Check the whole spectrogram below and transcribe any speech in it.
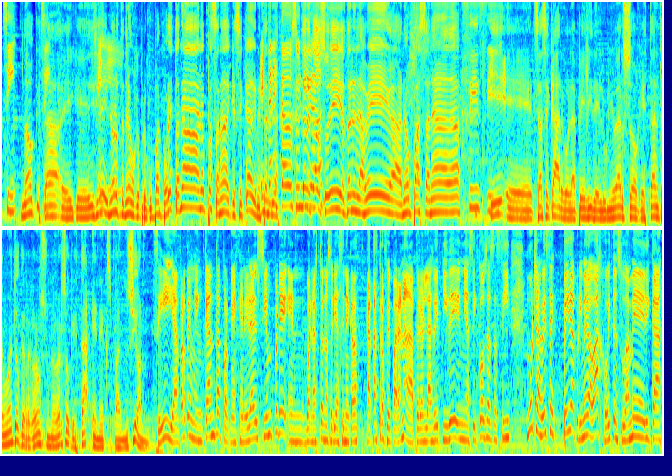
Sí. ¿No? Que Sí. está, eh, que dice, "Ey, El- no nos tendremos que preocupar por esto. No, no pasa nada, que se caguen. Están en la- Estados Están en Unidos. Estados Unidos, están en Las Vegas, no pasa nada. Sí, sí. Y eh, se hace cargo la peli del universo que está en este momento, que recordemos un universo que está en expansión. Sí, y aparte me encanta porque en general siempre en, bueno, esto no sería cine catástrofe para nada, pero en las de epidemias y cosas así, muchas veces pega primero abajo, ¿viste? En Sudamérica,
